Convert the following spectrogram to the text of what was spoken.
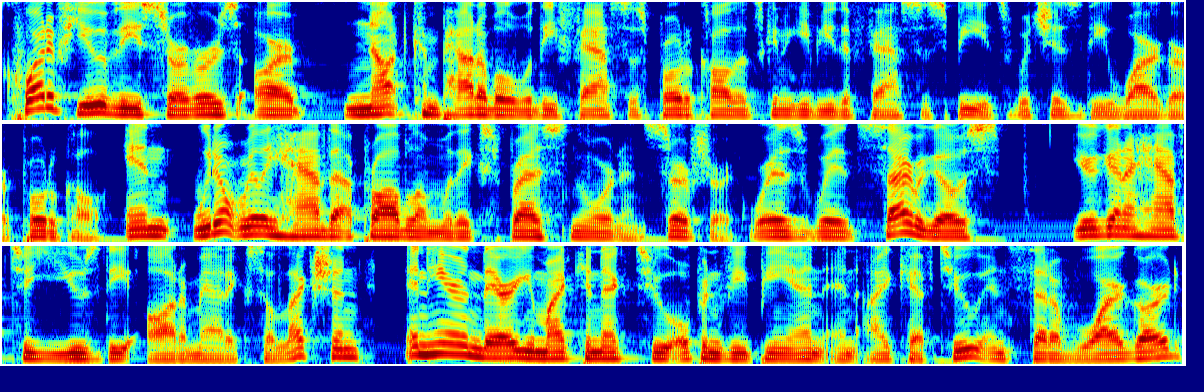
quite a few of these servers are not compatible with the fastest protocol that's going to give you the fastest speeds, which is the WireGuard protocol. And we don't really have that problem with Express, Nord, and Surfshark, whereas with CyberGhost, you're going to have to use the automatic selection. And here and there, you might connect to OpenVPN and IKEV2 instead of WireGuard,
